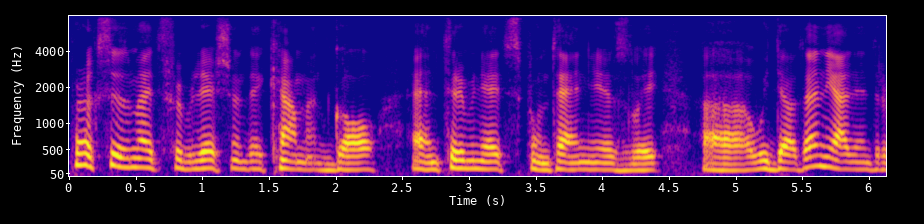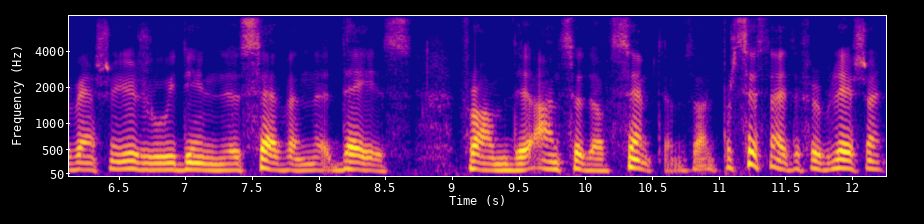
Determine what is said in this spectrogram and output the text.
Paroxysmal fibrillation, they come and go and terminate spontaneously uh, without any other intervention, usually within seven days from the onset of symptoms. On persistent atrial fibrillation,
